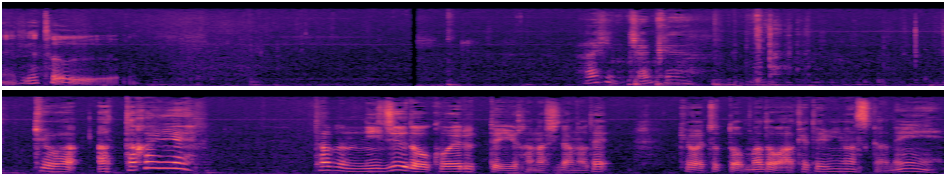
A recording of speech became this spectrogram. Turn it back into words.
ありがとう。はい、じゃんけん。今日はあったかいね。多分20度を超えるっていう話なので今日はちょっと窓を開けてみますかね。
